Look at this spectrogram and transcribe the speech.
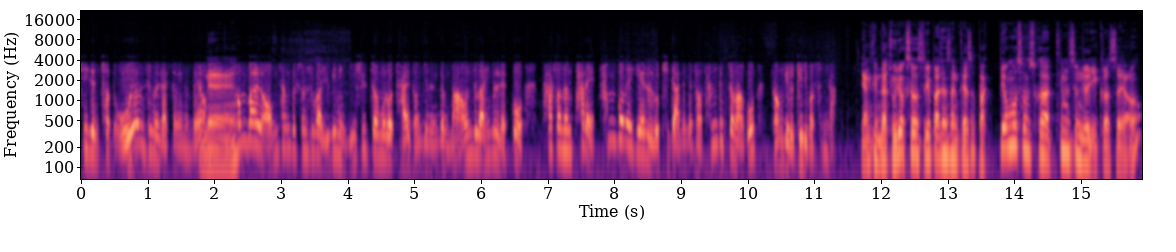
시즌 첫 5연승을 달성했는데요. 네. 선발 엄상백 선수가 6이닝 2실점으로 잘 던지는 등 마운드가 힘을 냈고 타선은 8회 한 번의 기회를 놓치지 않으면서 3득점하고 경기를 뒤집었습니다. 양팀 다 주력 선수들이 빠진 상태에서 박병호 선수가 팀 승리를 이끌었어요.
